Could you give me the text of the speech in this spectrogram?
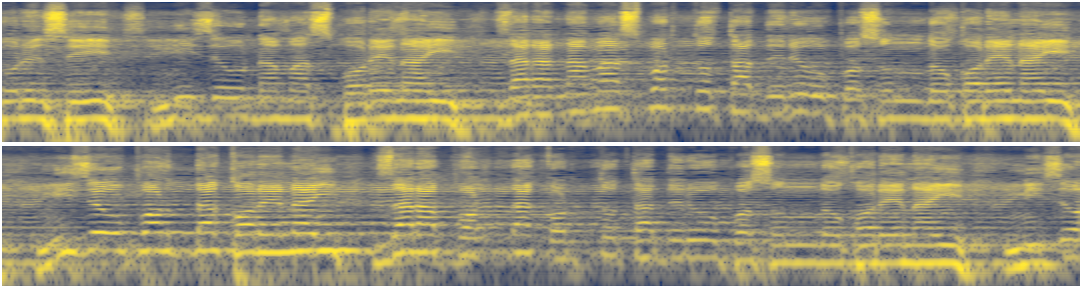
করেছে, নিজেও নামাজ পড়ে নাই। যারা নামাজ পড়তো তাদেরও পছন্দ করে নাই। নিজেও পর্দা করে নাই, যারা পর্দা করত তাদেরও পছন্দ করে নাই। নিজেও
